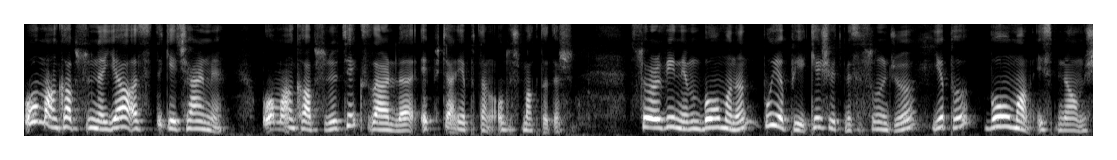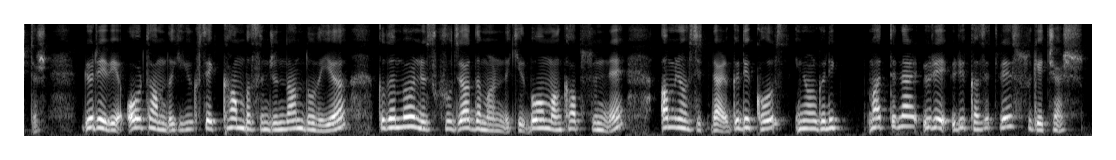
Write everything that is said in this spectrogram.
Bowman kapsülüne yağ asidi geçer mi? Bowman kapsülü tek zarlı epitel yapıdan oluşmaktadır. Sir William Bowman'ın bu yapıyı keşfetmesi sonucu yapı Bowman ismini almıştır. Görevi ortamdaki yüksek kan basıncından dolayı glomerulus kılcal damarındaki Bowman kapsülüne aminositler, glikoz, inorganik maddeler, üre, ürik asit ve su geçer.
